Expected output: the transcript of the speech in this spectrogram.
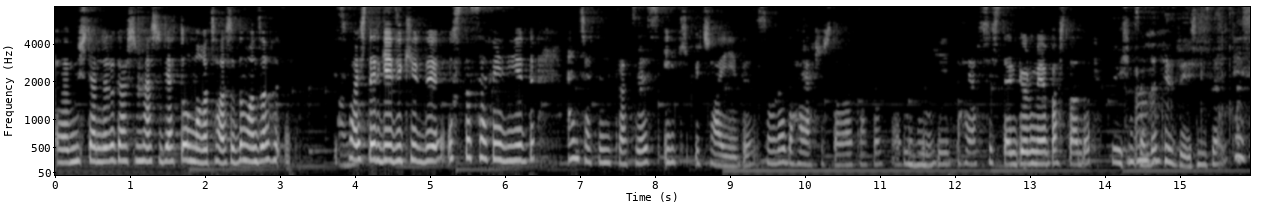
müştərilərə qarşı məsuliyyətli olmağa çalışırdım, ancaq sifarişlər gecikirdi, usta səhv edirdi. Ən çətin proses ilk 3 ay idi. Sonra daha yaxşı ustalar tapıb, əlbəttə ki, daha yaxşı işlər görməyə başladıq. Dəyişmisən də, tez dəyişmisən. Tez,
